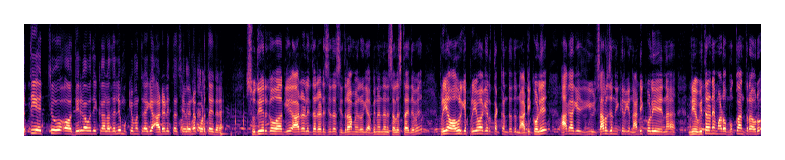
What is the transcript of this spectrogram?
ಅತಿ ಹೆಚ್ಚು ದೀರ್ಘಾವಧಿ ಕಾಲದಲ್ಲಿ ಮುಖ್ಯಮಂತ್ರಿಯಾಗಿ ಆಡಳಿತ ಸೇವೆಯನ್ನು ಕೊಡ್ತಾ ಇದ್ದಾರೆ. ಸುದೀರ್ಘವಾಗಿ ಆಡಳಿತ ನಡೆಸಿದ ಸಿದ್ದರಾಮಯ್ಯವರಿಗೆ ಅಭಿನಂದನೆ ಸಲ್ಲಿಸ್ತಾ ಇದ್ದೇವೆ. ಪ್ರಿಯ, ಅವರಿಗೆ ಪ್ರಿಯವಾಗಿರತಕ್ಕಂಥದ್ದು ನಾಟಿ ಕೋಳಿ ಹಾಗಾಗಿ ಈ ಸಾರ್ವಜನಿಕರಿಗೆ ನಾಟಿ ಕೋಳಿಯನ್ನು ನೀವು ವಿತರಣೆ ಮಾಡೋ ಮುಖಾಂತರ ಅವರು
